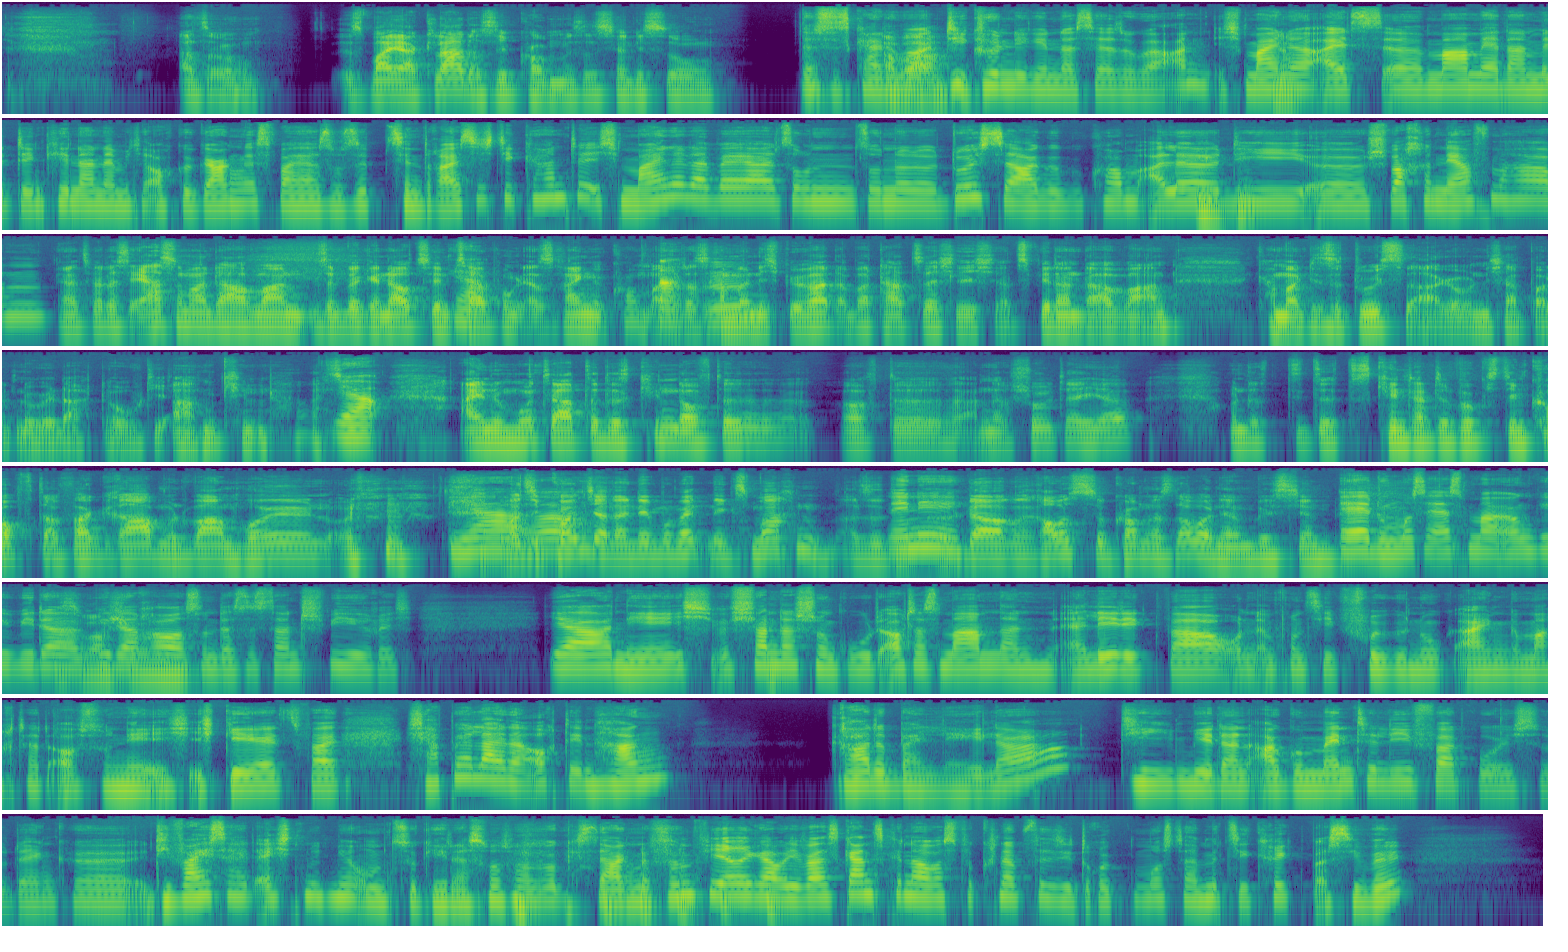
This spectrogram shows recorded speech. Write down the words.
Also, es war ja klar, dass sie kommen. Es ist ja nicht so. Das ist keine Aber- Die kündigen das ja sogar an. Ich meine, Ja. als äh, Mom ja dann mit den Kindern nämlich auch gegangen ist, war ja so 17.30 die Kante. Ich meine, da wäre ja so, ein, so eine Durchsage gekommen, alle, Mhm. die äh, schwache Nerven haben. Als wir das erste Mal da waren, sind wir genau zu dem Ja. Zeitpunkt erst reingekommen. Also Ah, das haben wir mm. nicht gehört, aber tatsächlich, als wir dann da waren, kam halt diese Durchsage und ich habe halt nur gedacht, oh, die armen Kinder. Also Ja, Eine Mutter hatte das Kind auf der, auf der, an der Schulter hier und das, das Kind hatte wirklich den Kopf da vergraben und war am Heulen. Und, ja. aber sie konnte ja dann in dem Moment nichts machen. Also Nee, nee. da rauszukommen, das dauert ja ein bisschen. Ja, du musst erstmal irgendwie wieder, wieder schon- raus und das ist dann schwierig. Ja, nee, ich, ich fand das schon gut. Auch, dass Mom dann erledigt war und im Prinzip früh genug eingemacht hat auf so, nee, ich, ich gehe jetzt, weil ich habe ja leider auch den Hang, gerade bei Leila, die mir dann Argumente liefert, wo ich so denke, die weiß halt echt mit mir umzugehen. Das muss man wirklich sagen. Eine Fünfjährige, aber die weiß ganz genau, was für Knöpfe sie drücken muss, damit sie kriegt, was sie will.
